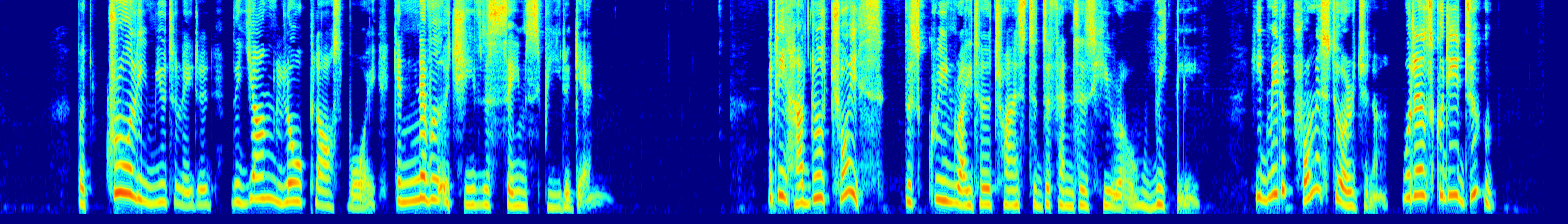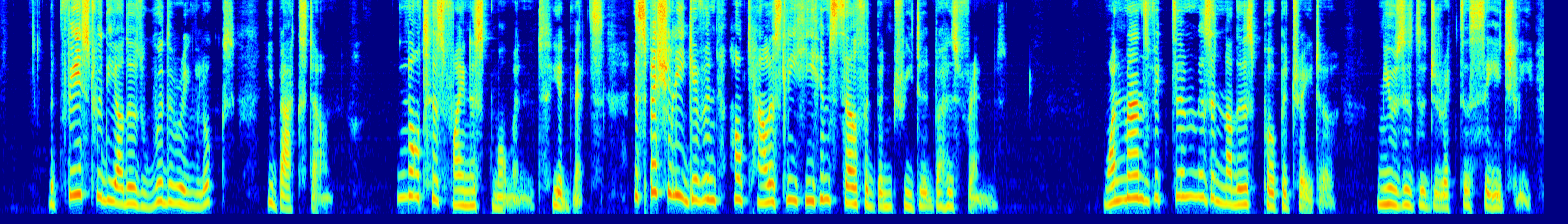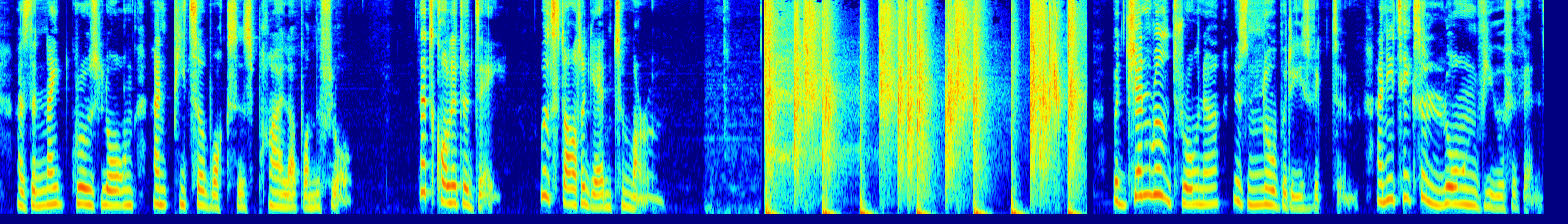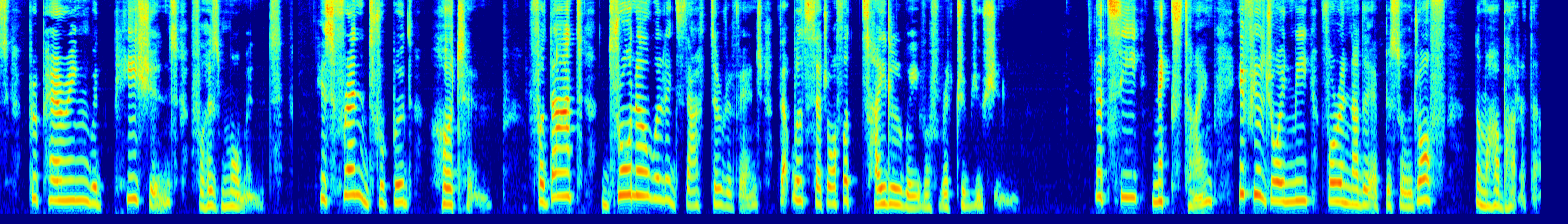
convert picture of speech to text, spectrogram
But cruelly mutilated, the young low class boy can never achieve the same speed again. But he had no choice. The screenwriter tries to defend his hero weakly. He'd made a promise to Arjuna. What else could he do? But faced with the other's withering looks, he backs down. Not his finest moment, he admits, especially given how callously he himself had been treated by his friends. One man's victim is another's perpetrator, muses the director sagely as the night grows long and pizza boxes pile up on the floor. Let's call it a day. We'll start again tomorrow. But General Drona is nobody's victim, and he takes a long view of events, preparing with patience for his moment. His friend Drupad hurt him. For that, Drona will exact a revenge that will set off a tidal wave of retribution. Let's see next time if you'll join me for another episode of the Mahabharata.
